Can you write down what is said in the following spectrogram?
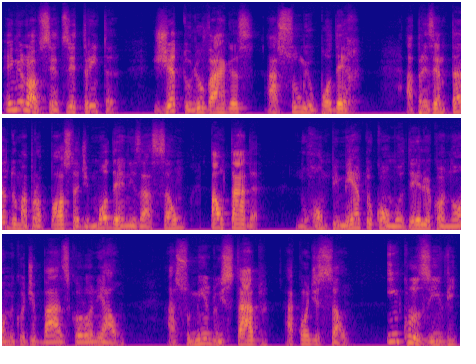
Em 1930, Getúlio Vargas assume o poder, apresentando uma proposta de modernização pautada no rompimento com o modelo econômico de base colonial, assumindo o Estado a condição, inclusive,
